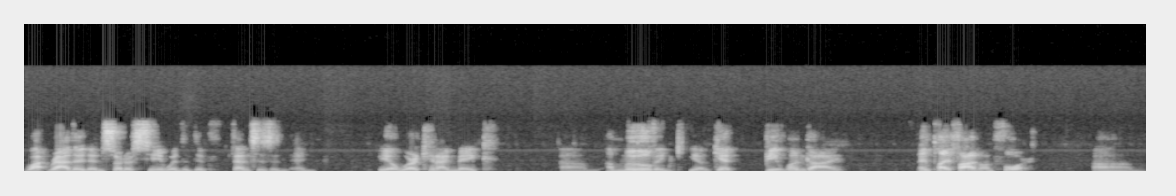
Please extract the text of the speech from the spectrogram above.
what rather than sort of seeing where the defense is and, and you know where can I make um, a move and you know get beat one guy and play five on four. Um,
